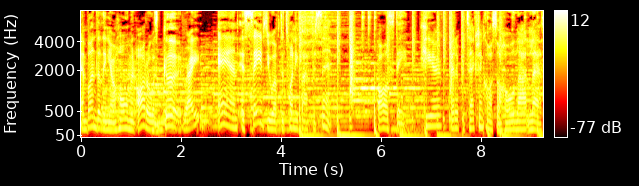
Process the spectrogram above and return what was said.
And bundling your home and auto is good, right? And it saves you up to 25%. Allstate. Here, better protection costs a whole lot less.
